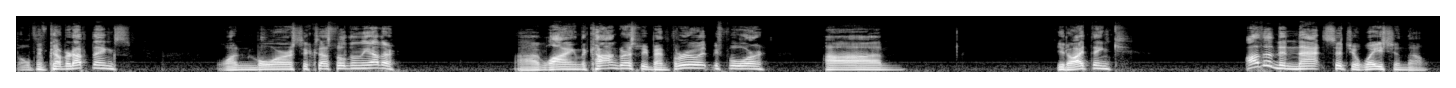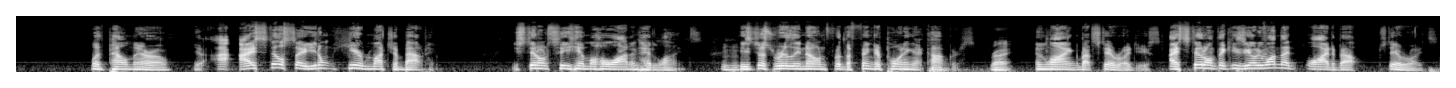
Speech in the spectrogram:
Both have covered up things, one more successful than the other. Uh, lying the Congress, we've been through it before. Um, you know, I think, other than that situation, though, with Palmeiro, you know, I, I still say you don't hear much about him. You still don't see him a whole lot in headlines. He's just really known for the finger pointing at Congress Right. and lying about steroid use. I still don't think he's the only one that lied about steroids.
